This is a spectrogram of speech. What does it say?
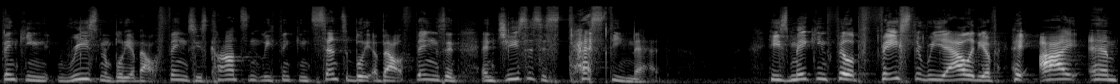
thinking reasonably about things. He's constantly thinking sensibly about things. And, and Jesus is testing that. He's making Philip face the reality of, hey, I am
